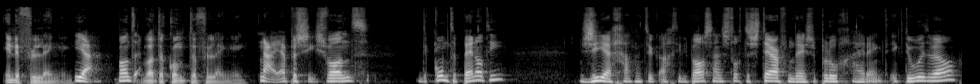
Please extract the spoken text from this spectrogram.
in de verlenging. Ja, want Want er komt de verlenging. Nou ja, precies. Want er komt de penalty. Zia gaat natuurlijk achter die bal staan. is toch de ster van deze ploeg. Hij denkt, ik doe het wel.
